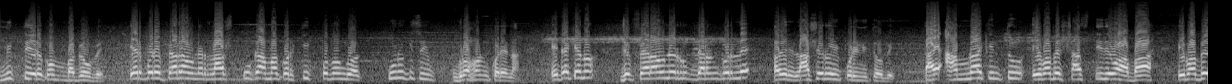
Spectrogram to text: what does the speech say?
মৃত্যু এরকম ভাবে হবে। এরপরে ফেরাউনের লাশ পোকামাকড় কীট পতঙ্গ কোনো কিছুই গ্রহণ করে না। এটা কেন? যে ফেরাউনের রূপ ধারণ করলে তাদের লাশেরই পরিণত হবে। তাই আমরা কিন্তু এভাবে শাস্তি দেওয়া বা এভাবে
